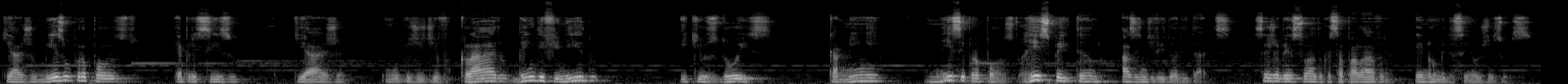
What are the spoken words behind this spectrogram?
que haja o mesmo propósito, é preciso que haja um objetivo claro, bem definido e que os dois caminhem nesse propósito, respeitando as individualidades. Seja abençoado com essa palavra, em nome do Senhor Jesus.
